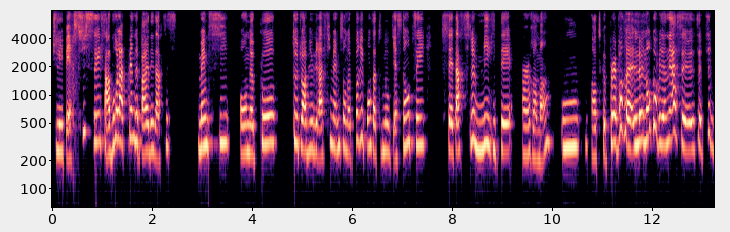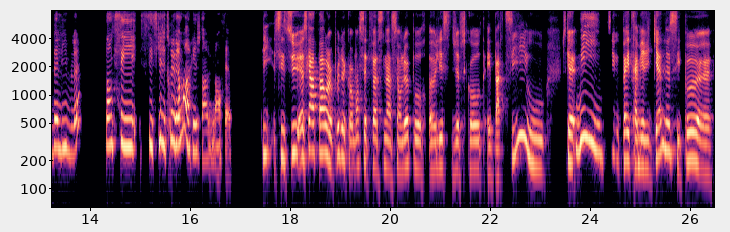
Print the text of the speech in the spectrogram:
je l'ai perçu, c'est ça vaut la peine de parler des artistes, même si on n'a pas toute leur biographie, même si on n'a pas réponse à toutes nos questions, tu sais, cet artiste-là méritait un roman, ou en tout cas, peu importe le, nom qu'on veut donner à ce, ce type de livre-là. Donc, c'est ce que j'ai trouvé vraiment riche dans le livre, en fait. Puis, sais-tu, est-ce qu'elle parle un peu de comment cette fascination-là pour Hollis Jeffcoat est partie ou. Parce que oui. une peintre américaine, c'est pas. euh, tu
